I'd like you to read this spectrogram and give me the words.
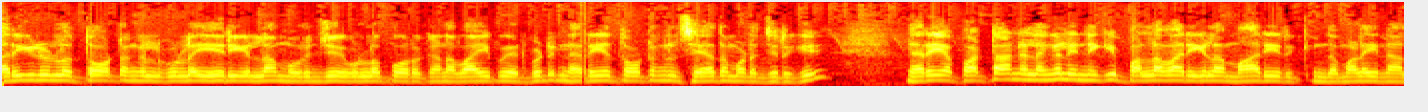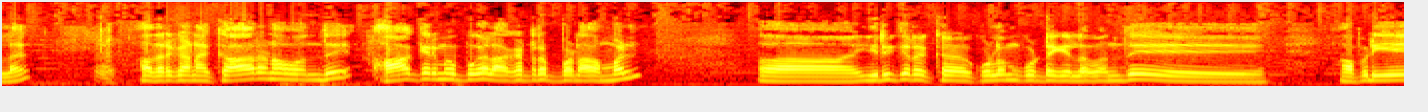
அருகிலுள்ள தோட்டங்களுக்குள்ள ஏரிகள்லாம் முறிஞ்சு உள்ளே போகிறதுக்கான வாய்ப்பு ஏற்பட்டு நிறைய தோட்டங்கள் சேதமடைஞ்சிருக்கு. நிறைய பட்டா நிலங்கள் இன்றைக்கி பள்ளவாரிகளாக மாறி இருக்குது இந்த மழையினால். அதற்கான காரணம் வந்து ஆக்கிரமிப்புகள் அகற்றப்படாமல் இருக்கிற க குளம் குட்டைகளை வந்து அப்படியே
